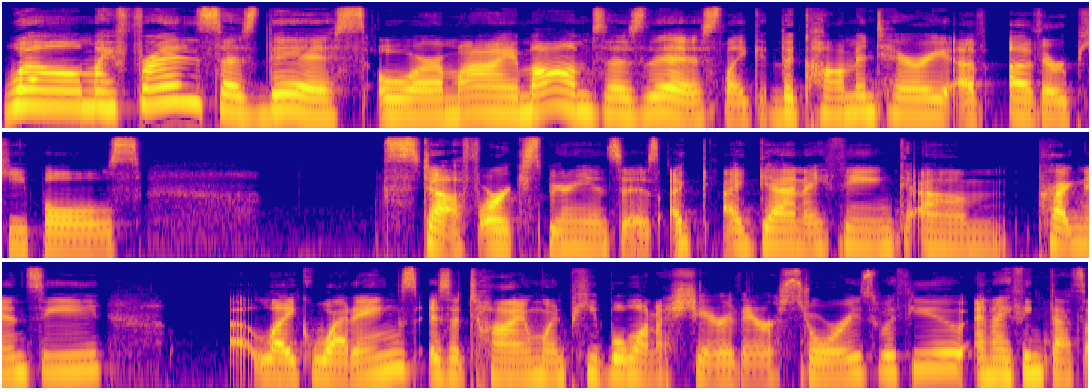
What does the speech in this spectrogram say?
Well, my friend says this, or my mom says this. Like the commentary of other people's stuff or experiences. A- Again, I think um, pregnancy, like weddings, is a time when people want to share their stories with you, and I think that's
